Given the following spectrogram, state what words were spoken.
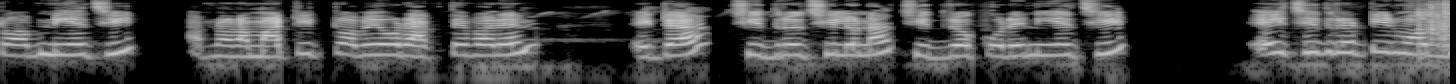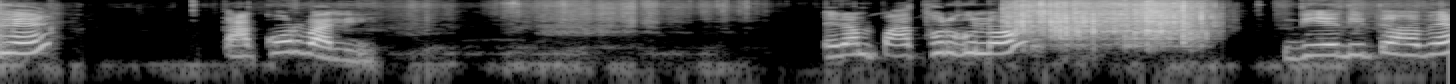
টব নিয়েছি। আপনারা মাটির টবেও রাখতে পারেন। এটা ছিদ্র ছিল না, ছিদ্র করে নিয়েছি। এই ছিদ্রটির মধ্যে কাঁকর বালি এরম পাথরগুলো দিয়ে দিতে হবে।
